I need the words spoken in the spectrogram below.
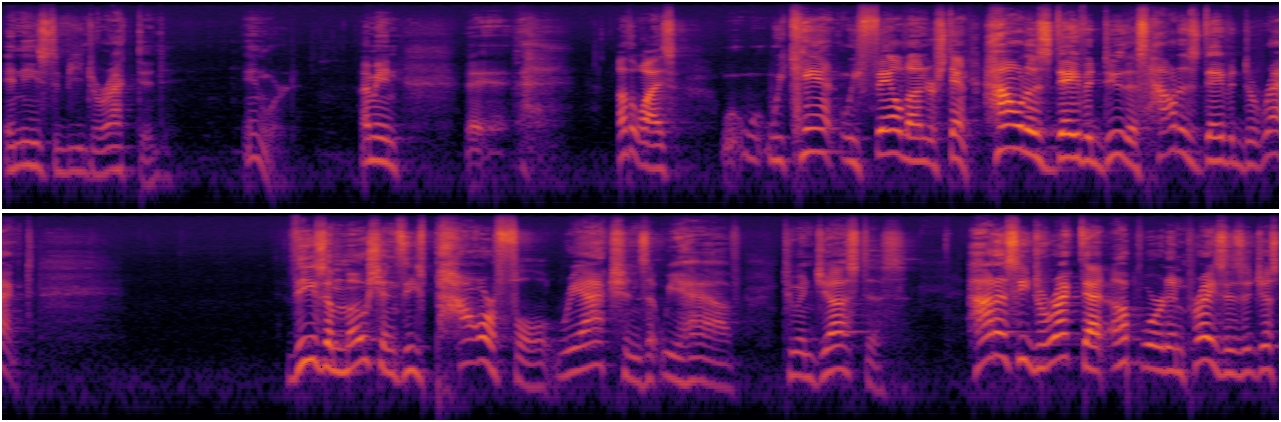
it needs to be directed inward. I mean, eh, otherwise, we can't, we fail to understand. How does David do this? How does David direct? These emotions, these powerful reactions that we have to injustice, how does he direct that upward in praise? Is it just,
